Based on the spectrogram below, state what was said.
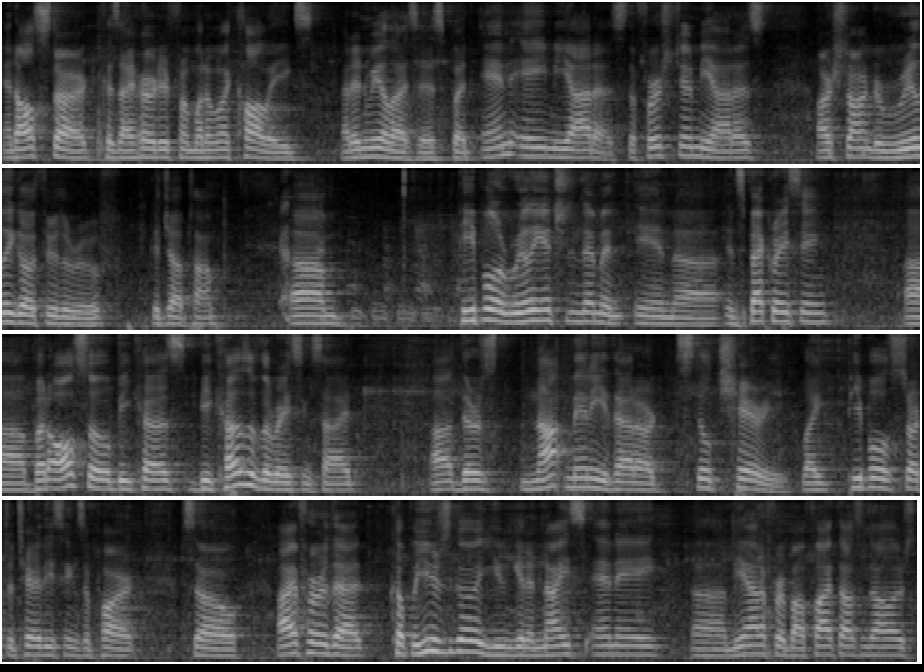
And I'll start because I heard it from one of my colleagues. I didn't realize this, but NA Miatas, the first gen Miatas, are starting to really go through the roof. Good job, Tom. Um, people are really interested in them in, in, uh, in spec racing, uh, but also because, because of the racing side, uh, there's not many that are still cherry. Like people start to tear these things apart. So I've heard that a couple years ago you can get a nice NA uh, Miata for about $5,000.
